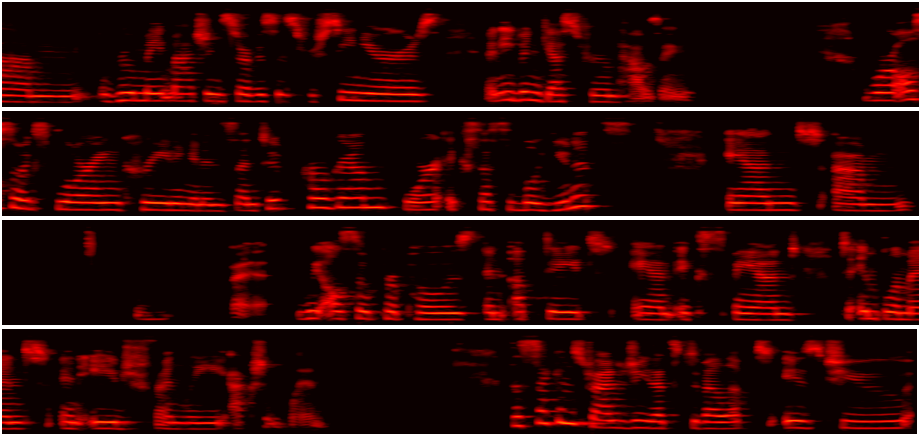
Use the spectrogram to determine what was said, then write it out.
um, roommate matching services for seniors, and even guest room housing. We're also exploring creating an incentive program for accessible units and um, we also propose an update and expand to implement an age-friendly action plan. The second strategy that's developed is to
